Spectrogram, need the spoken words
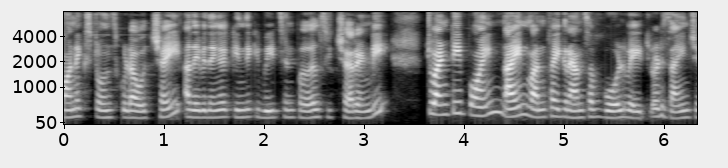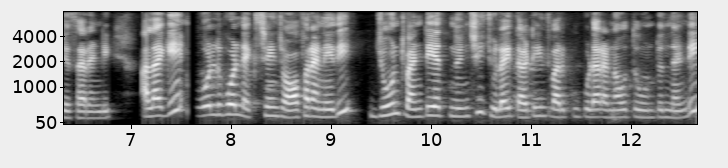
ఆనెక్ స్టోన్స్ కూడా వచ్చాయి. అదేవిధంగా కిందికి బీట్స్ అండ్ పర్ల్స్ ఇచ్చారండి. Twenty point nine one five grams of gold వెయిట్లో డిజైన్ చేశారండి. అలాగే గోల్డ్ గోల్డ్ ఎక్స్చేంజ్ ఆఫర్ అనేది జూన్ ట్వంటీ నుంచి జూలై థర్టీన్త్ వరకు కూడా రన్ అవుతూ ఉంటుందండి.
